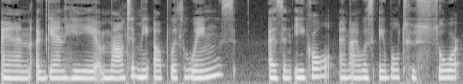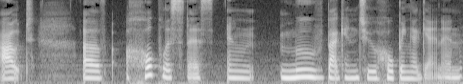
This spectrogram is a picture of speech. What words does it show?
And again, He mounted me up with wings as an eagle, and I was able to soar out of hopelessness and move back into hoping again. And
